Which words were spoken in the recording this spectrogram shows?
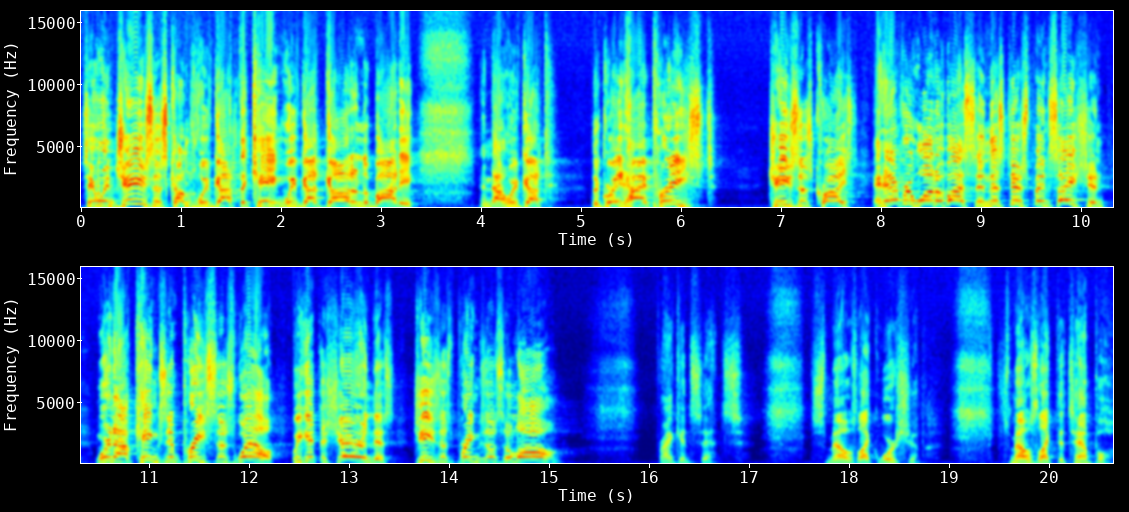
See, when Jesus comes, we've got the king, we've got God in the body, and now we've got the great high priest, Jesus Christ. And every one of us in this dispensation, we're now kings and priests as well. We get to share in this. Jesus brings us along. Frankincense. Smells like worship. Smells like the temple.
